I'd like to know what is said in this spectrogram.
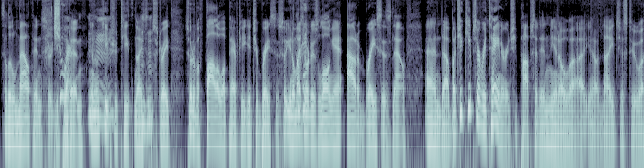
It's a little mouth insert you put Sure. in. You know, it keeps your teeth nice and straight. Sort of a follow up after you get your braces. So, you know, my Okay. daughter's long a- out of braces now. And uh, but she keeps her retainer and she pops it in, you know, uh, you know, at night just to uh,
